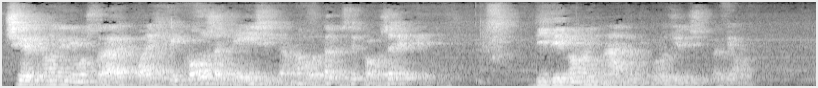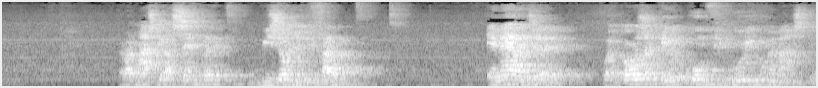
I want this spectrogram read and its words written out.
cercano di dimostrare qualche cosa che è insita. Una volta queste cose vivevano in un'altra tipologia di situazione. Però il maschio ha sempre bisogno di far emergere qualcosa che lo configuri come maschio.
